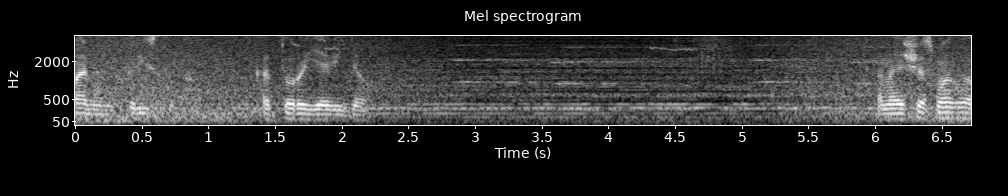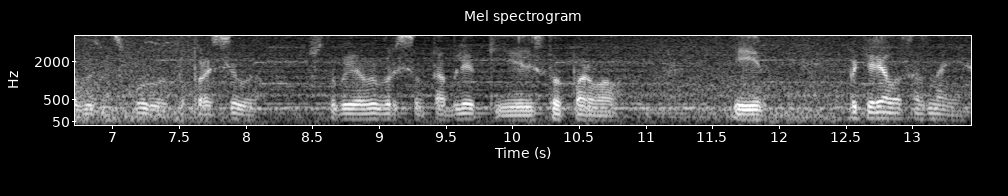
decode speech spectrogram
Мамин приступ, который я видел. Она еще смогла вызвать скорую, попросила, чтобы я выбросил таблетки и листок порвал. И потеряла сознание.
